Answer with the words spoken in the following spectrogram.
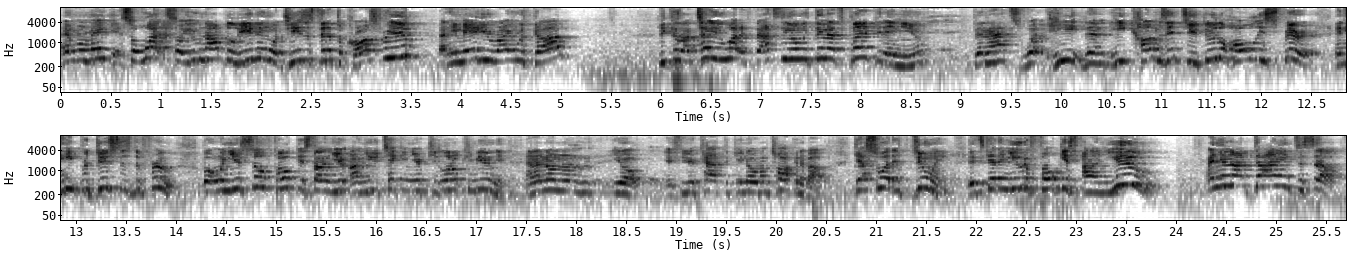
And we'll make it. So what? So you not believing what Jesus did at the cross for you? That he made you right with God? Because I tell you what, if that's the only thing that's planted in you, then that's what he then he comes into you through the Holy Spirit and he produces the fruit. But when you're so focused on you on you taking your little communion, and I don't know you know if you're Catholic, you know what I'm talking about. Guess what it's doing? It's getting you to focus on you, and you're not dying to self.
